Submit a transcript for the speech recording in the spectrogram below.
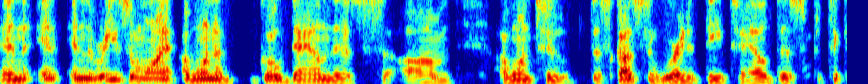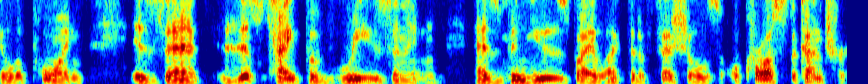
And, and, and the reason why I want to go down this, um, I want to discuss in greater detail this particular point is that this type of reasoning has been used by elected officials across the country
